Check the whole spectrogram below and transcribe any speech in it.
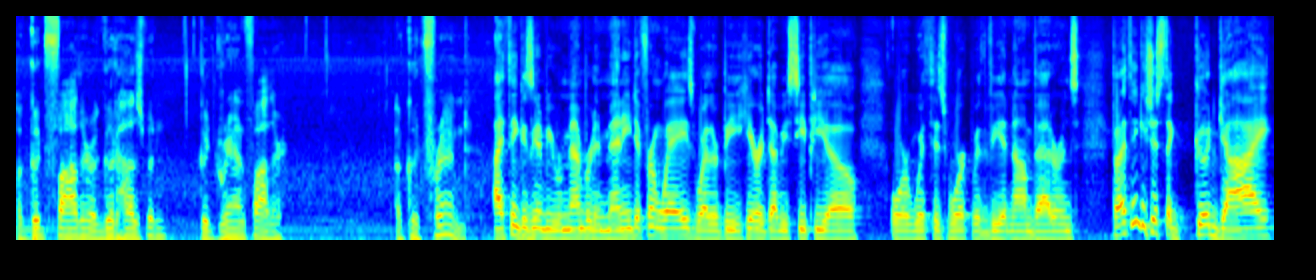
A good father, a good husband, good grandfather, a good friend. I think is going to be remembered in many different ways, whether it be here at WCPO or with his work with Vietnam veterans. But I think he's just a good guy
